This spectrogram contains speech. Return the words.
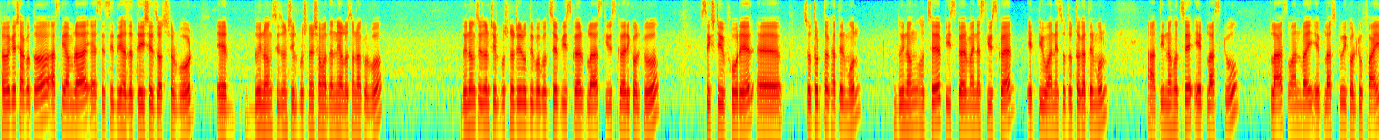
সবাইকে স্বাগত। আজকে আমরা এসএসসি দুই হাজার তেইশের যশোর বোর্ড এর দুই নং সৃজনশীল প্রশ্নের সমাধান নিয়ে আলোচনা করব। দুই নং সৃজনশীল প্রশ্নটির উদ্দীপক হচ্ছে P square plus Q square equal to sixty ফোরের চতুর্থ ঘাতের মূল। দুই নং হচ্ছে P square minus Q square, eighty ওয়ানের চতুর্থ ঘাতের মূল। আর তিন নং হচ্ছে A plus two, plus one by A plus two equal to five.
